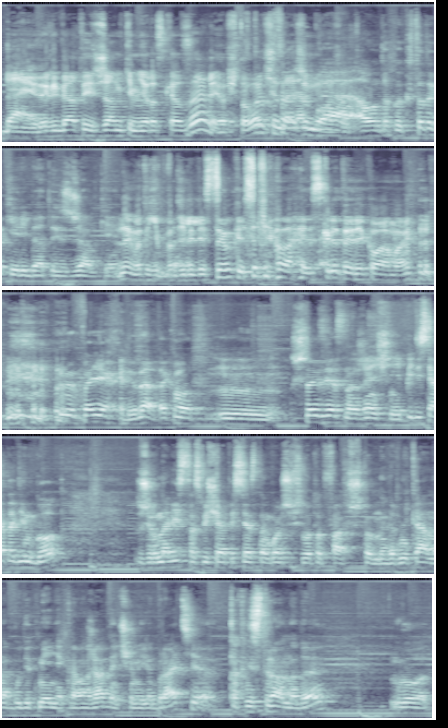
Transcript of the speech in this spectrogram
Да. и ребята из Жанки мне рассказали, что очень Кто- даже да, может. А он такой, кто такие ребята из Джамки? Ну и вы такие поделились ссылкой, все дела, скрытая реклама. Ну, Поехали, да. Так вот, что известно о женщине? 51 год. Журналист освещает, естественно, больше всего тот факт, что наверняка она будет менее кровожадной, чем ее братья. Как ни странно, да? Вот.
